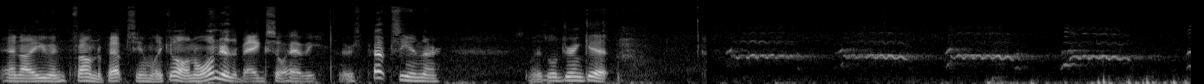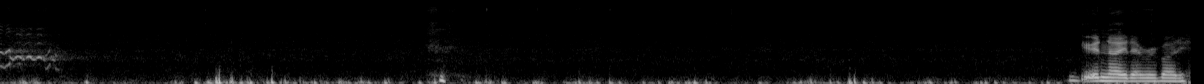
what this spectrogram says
And I even found a Pepsi. I'm like, oh, no wonder the bag's so heavy. There's Pepsi in there. So might as well drink it. Good night, everybody.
